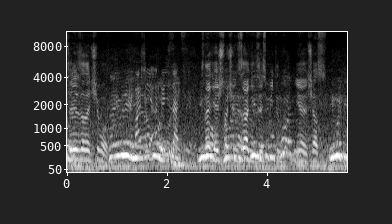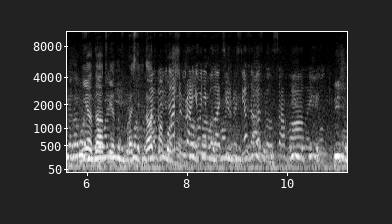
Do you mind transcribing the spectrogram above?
Цель и задача чего? вашей организации? Знаете, я сейчас очень занят здесь митингом. Мне сейчас не до ответов. Простите, А давайте в попозже. нашем районе баллотировались, я за вас голосовала. Ну,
